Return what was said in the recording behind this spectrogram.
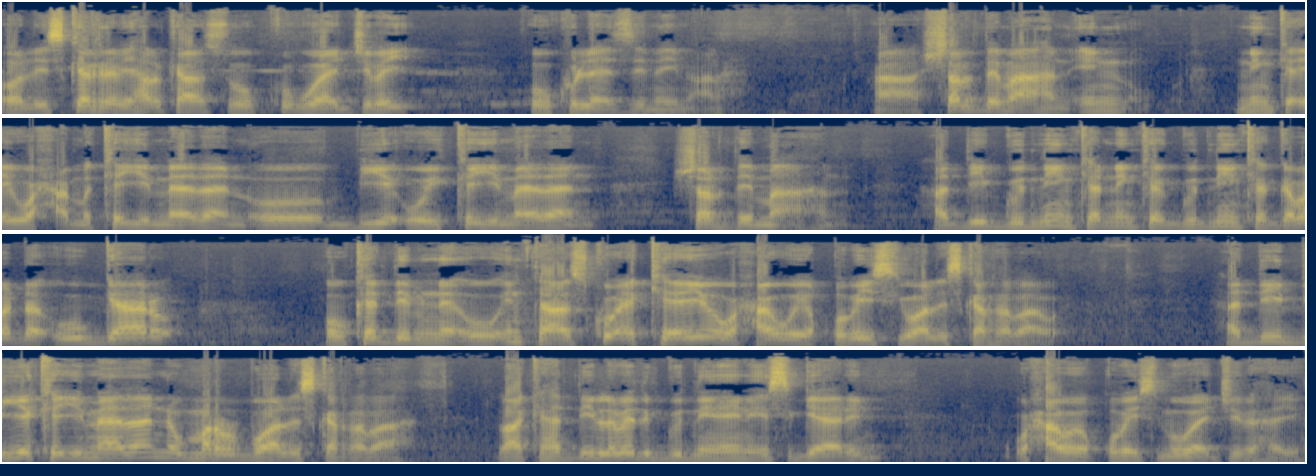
oo la iska rabay halkaasuu ku waajibay uu ku laasimay macnaha. Shardi ma ahan in ninka ay wax ama ka yimaadaan oo biyo ay ka yimaadaan shardi ma ahan. Haddii gudniinka ninka gudniinka gabadha uu gaaro oo kadibna uu intaas ku ekeeyo waxaa weeye qubayskii waa la iska rabaa. Haddii biyo ka yimaadaanna mar walba waa la iska rabaa laakiin haddii labada gudniin ayna isgaarin waxaa weye qubays ma waajibahayo.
